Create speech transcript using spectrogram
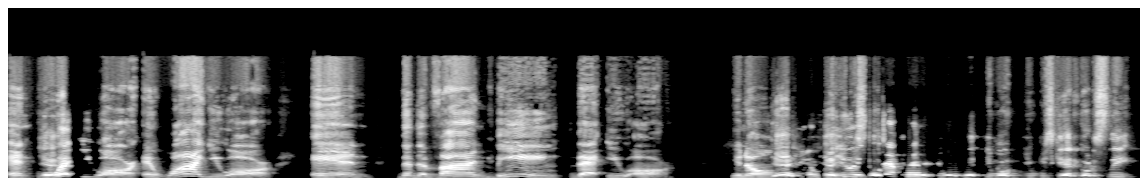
and yeah. what you are and why you are and the divine being that you are. You know, yeah, yeah you, you, so you, you won't you be scared to go to sleep,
